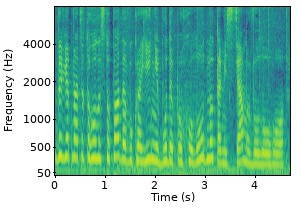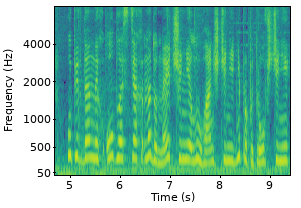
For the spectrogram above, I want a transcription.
19 листопада в Україні буде прохолодно та місцями волого. У південних областях на Донеччині, Луганщині, Дніпропетровщині,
